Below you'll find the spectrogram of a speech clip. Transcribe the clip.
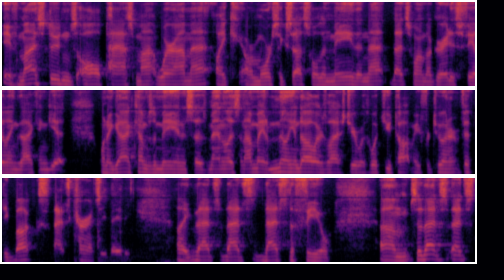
if my students all pass my where I'm at, like are more successful than me, then that that's one of the greatest feelings I can get. When a guy comes to me and says, "Man, listen, I made a million dollars last year with what you taught me for 250 bucks," that's currency, baby. Like that's that's that's the feel. Um, so that's that's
